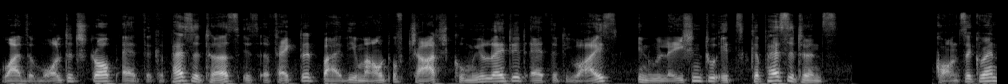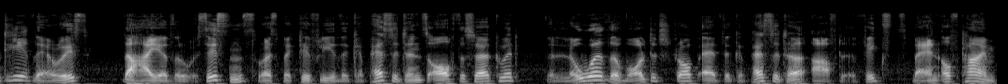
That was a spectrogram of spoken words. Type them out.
while the voltage drop at the capacitors is affected by the amount of charge cumulated at the device in relation to its capacitance. Consequently there is, the higher the resistance, respectively the capacitance of the circuit, the lower the voltage drop at the capacitor after a fixed span of time.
